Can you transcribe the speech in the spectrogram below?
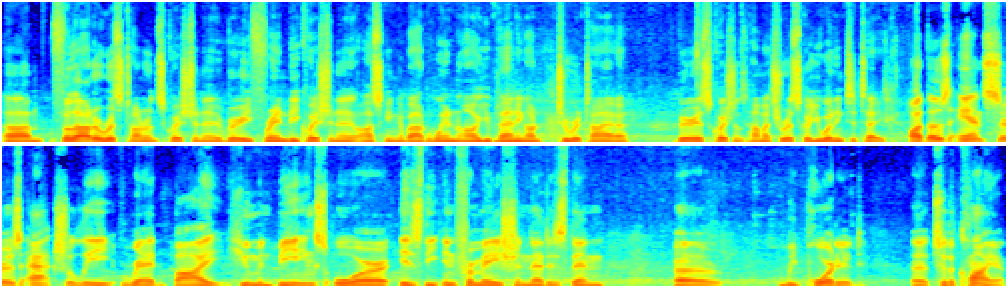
Um, fill out a risk tolerance questionnaire, very friendly questionnaire asking about when are you planning on to retire, various questions, how much risk are you willing to take. Are those answers actually read by human beings, or is the information that is then uh, reported uh, to the client?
